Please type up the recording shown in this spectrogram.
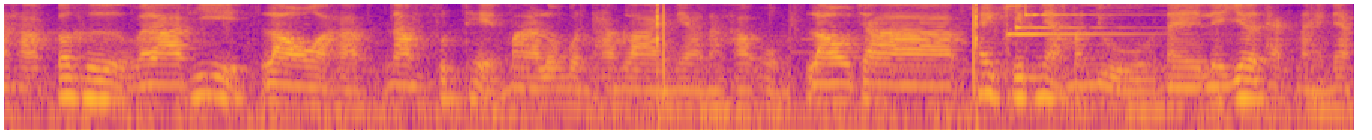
นะครับ ก็คือเวลาที่เราอะครับนำฟุตเทจมาลงบนไทม์ไลน์เนี่ยนะครับผม เราจะให้คลิปเนี่ยมันอยู่ในเลเยอร์แท็กไหนเนี่ย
